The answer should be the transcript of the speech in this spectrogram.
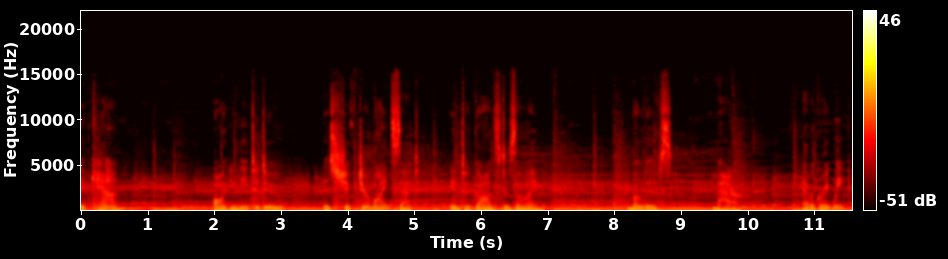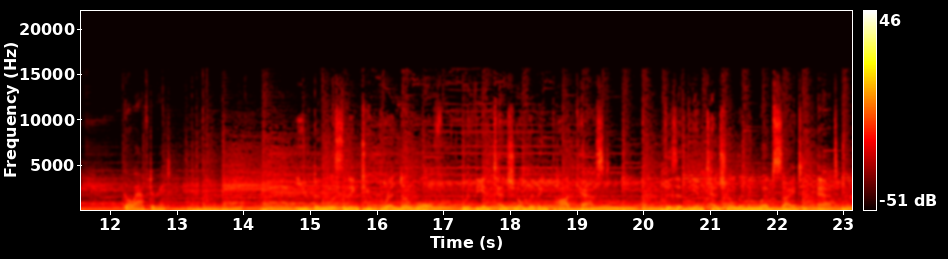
It can. All you need to do is shift your mindset into God's design. Motives matter. Have a great week. Go after it. You've been listening to Brenda Wolf with the Intentional Living Podcast. Visit the Intentional Living website at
